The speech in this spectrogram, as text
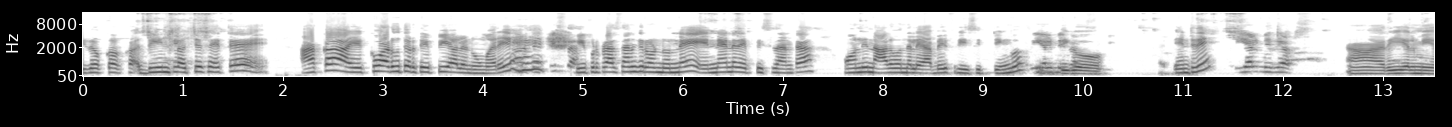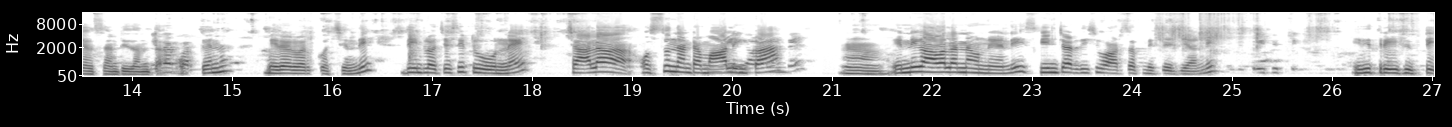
ఇది ఒక దీంట్లో వచ్చేసి అయితే అక్క ఎక్కువ అడుగుతారు తెప్పియాలి నువ్వు మరి. ఇప్పుడు ప్రస్తుతానికి రెండు ఉన్నాయి ఎన్నైనా తెప్పిస్తుందంట. ఓన్లీ నాలుగు వందల యాభై ఫ్రీ షిఫ్టింగ్. ఇదిగో. ఏంటిది? రియల్ ఎల్స్ అంటే ఇదంతా. ఓకేనా? మిర్రర్ వర్క్ వచ్చింది. దీంట్లో వచ్చేసి టూ ఉన్నాయి. చాలా వస్తుందంట మాల్ ఇంకా. ఎన్ని కావాలన్నా ఉన్నాయండి. స్క్రీన్ షాట్ తీసి వాట్సాప్ మెసేజ్ చేయండి. ఇది త్రీ ఫిఫ్టీ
